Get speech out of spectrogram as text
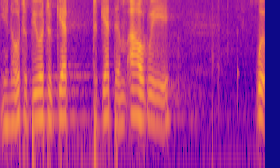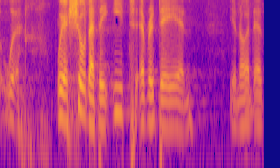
You know, to be able to get to get them out, we we're, we're, we're sure that they eat every day, and you know, there's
